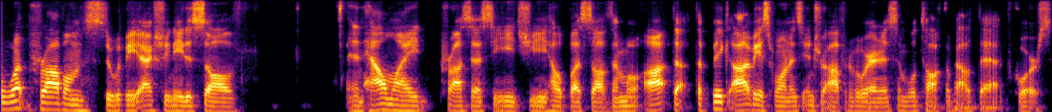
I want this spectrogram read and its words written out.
What problems do we actually need to solve? And how might process EEG help us solve them? Well, uh, the, the big obvious one is intraoperative awareness, and we'll talk about that, of course.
